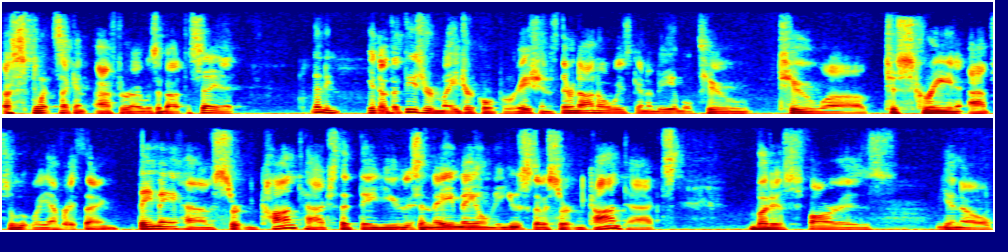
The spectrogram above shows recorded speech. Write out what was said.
a split second after I was about to say it, then you know that these are major corporations. They're not always going to be able to to uh, to screen absolutely everything. They may have certain contacts that they use, and they may only use those certain contacts. But as far as you know,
